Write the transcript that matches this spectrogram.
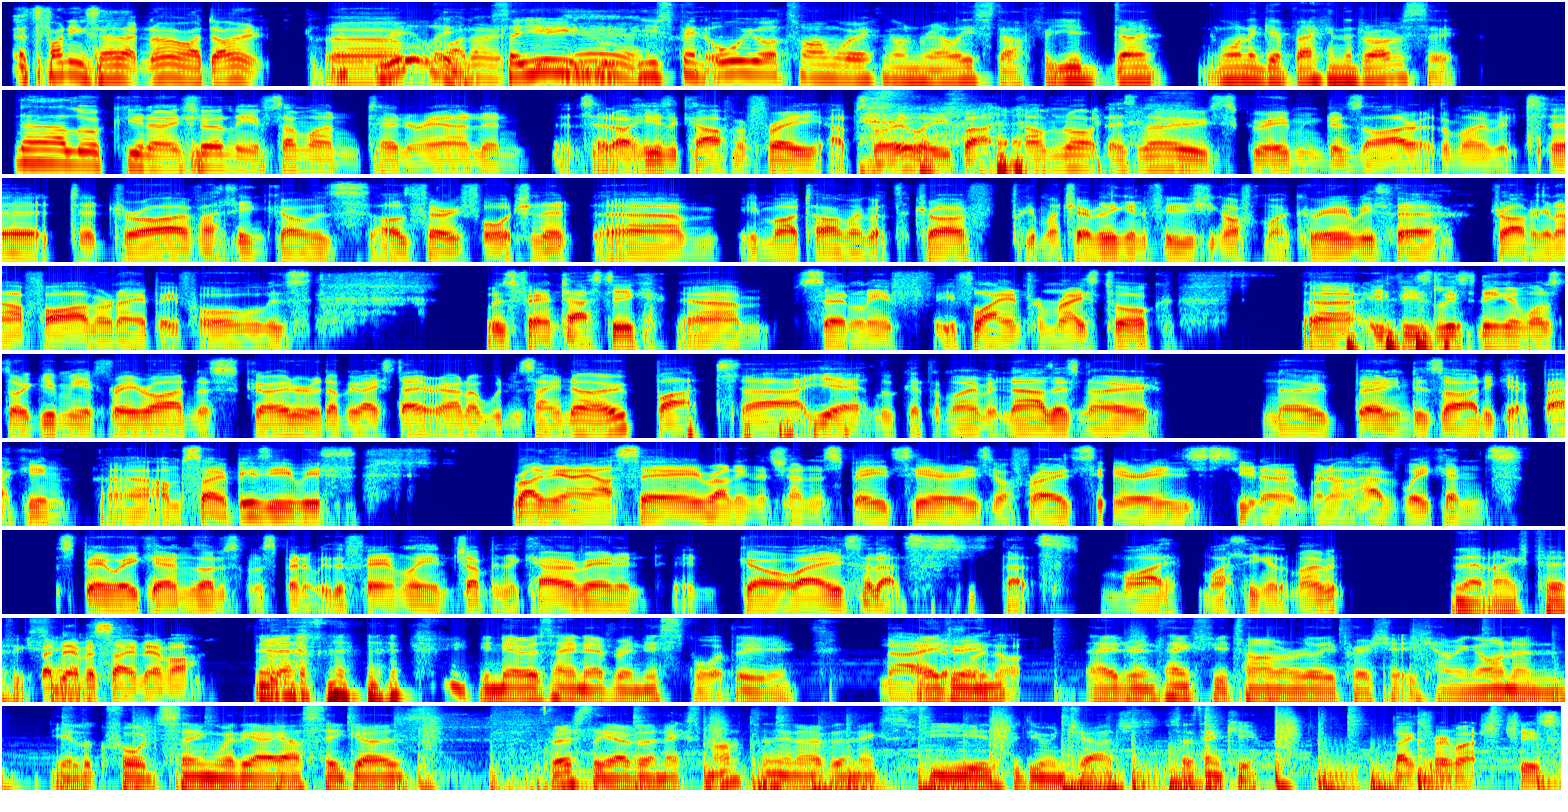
It's funny you say that. No, I don't. Um, really? I don't, so you yeah. you spend all your time working on rally stuff, but you don't want to get back in the driver's seat? No, look, you know, certainly if someone turned around and, and said, "Oh, here's a car for free," absolutely. but I'm not. There's no screaming desire at the moment to to drive. I think I was I was very fortunate um, in my time. I got to drive pretty much everything, and finishing off my career with uh, driving an R5 or an AP4 was was fantastic. Um, certainly, if if Lane from Race Talk uh, if he's listening and wants to give me a free ride in a Skoda at a WA State round, I wouldn't say no. But uh, yeah, look at the moment now. There's no no burning desire to get back in. Uh, I'm so busy with running the ARC, running the Channel Speed Series, the off road series. You know, when I have weekends, spare weekends, I just want to spend it with the family and jump in the caravan and, and go away. So that's that's my my thing at the moment. That makes perfect but sense. But never say never. Yeah. you never say never in this sport, do you? No, Adrian, definitely not. Adrian, thanks for your time. I really appreciate you coming on, and yeah, look forward to seeing where the ARC goes. Firstly, over the next month, and then over the next few years with you in charge. So, thank you. Thanks very much. Cheers.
